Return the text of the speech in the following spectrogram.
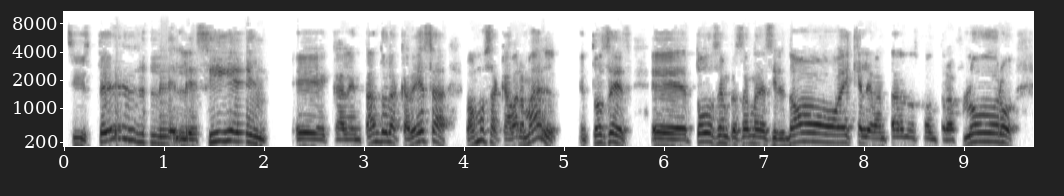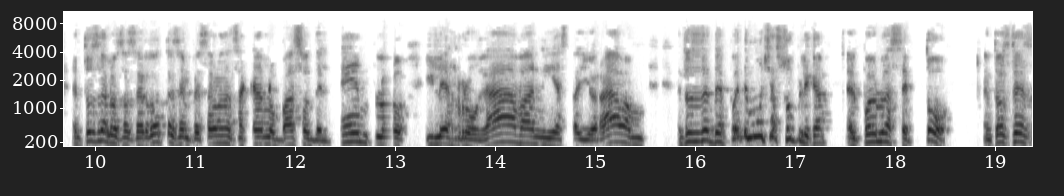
Si ustedes le siguen eh, calentando la cabeza, vamos a acabar mal. Entonces, eh, todos empezaron a decir, no, hay que levantarnos contra Floro. Entonces los sacerdotes empezaron a sacar los vasos del templo y les rogaban y hasta lloraban. Entonces, después de mucha súplica, el pueblo aceptó. Entonces,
